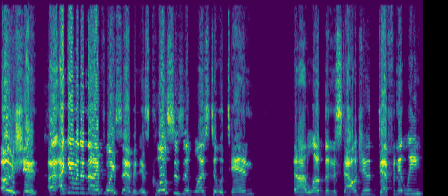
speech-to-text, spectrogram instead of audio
oh shit, I, I give it a nine point seven, as close as it was to a ten. And I love the nostalgia, definitely.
